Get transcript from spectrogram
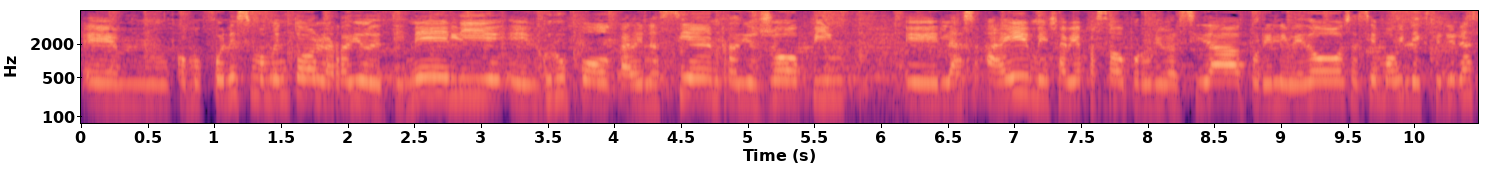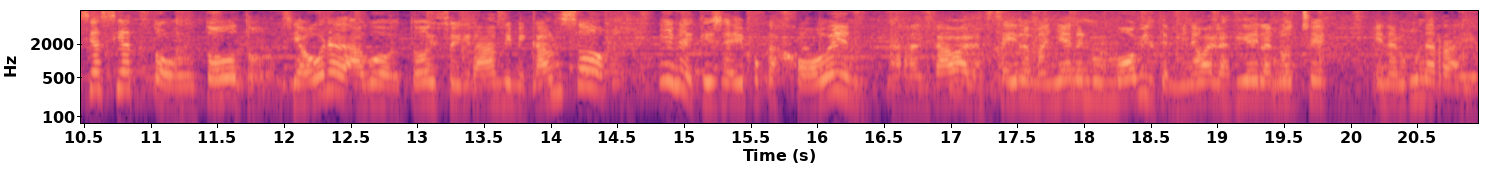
em, como fue en ese momento la radio de Tinelli, el grupo Cadena 100, Radio Shopping, eh, las AM, ya había pasado por universidad, por LB2, hacía móvil exterior, hacía, hacía todo, todo, todo. Si ahora hago todo y soy grande y me canso, en aquella época joven, arrancaba a las 6 de la mañana en un móvil, terminaba a las 10 de la noche en alguna radio.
